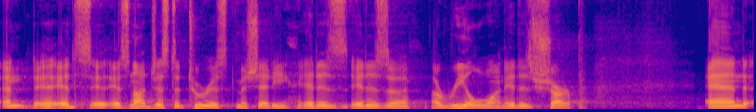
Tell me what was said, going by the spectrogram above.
and it's, it's not just a tourist machete, it is, it is a, a real one, it is sharp. And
